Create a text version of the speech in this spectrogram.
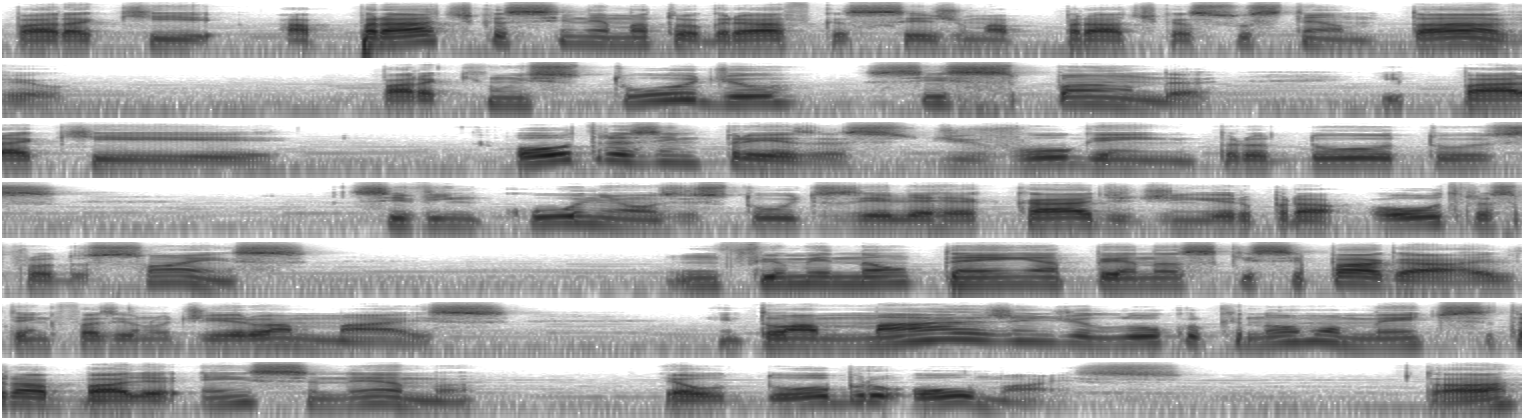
Para que a prática cinematográfica seja uma prática sustentável, para que um estúdio se expanda e para que outras empresas divulguem produtos, se vinculem aos estúdios e ele arrecade dinheiro para outras produções, um filme não tem apenas que se pagar, ele tem que fazer um dinheiro a mais. Então a margem de lucro que normalmente se trabalha em cinema é o dobro ou mais. Tá?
